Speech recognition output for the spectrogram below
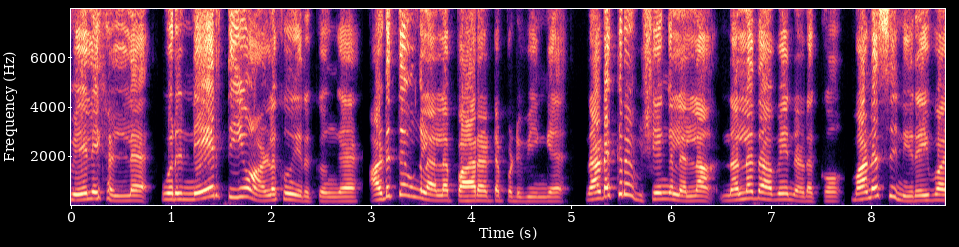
வேலைகள்ல ஒரு நேர்த்தியும் அழகும் இருக்குங்க. அடுத்தவங்களால பாராட்டப்படுவீங்க. நடக்கிற விஷயங்கள் எல்லாம் நல்லதாவே நடக்கும். மனசு நிறைவா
